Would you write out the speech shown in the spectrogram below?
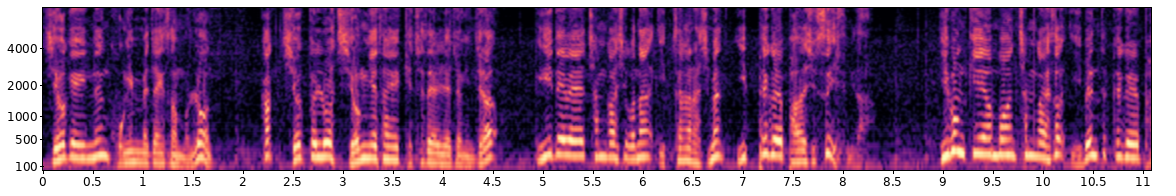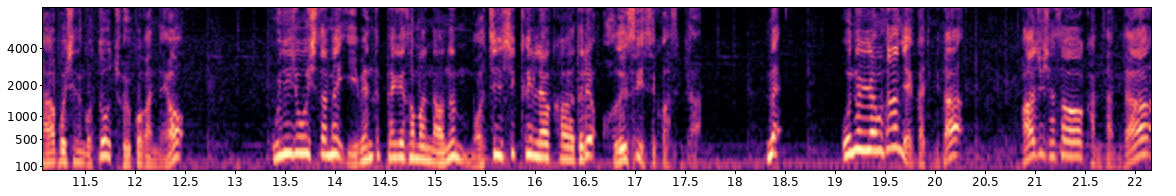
지역에 있는 공인 매장에서 물론 각 지역별로 지역 예선이 개최될 예정인지라 이 대회에 참가하시거나 입상을 하시면 이 팩을 받으실 수 있습니다. 이번 기회에 한번 참가해서 이벤트 팩을 받아보시는 것도 좋을 것 같네요. 운이 좋으시다면 이벤트 팩에서만 나오는 멋진 시크릿 레어 카드를 얻을 수 있을 것 같습니다. 네, 오늘 영상은 여기까지입니다. 봐주셔서 감사합니다.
